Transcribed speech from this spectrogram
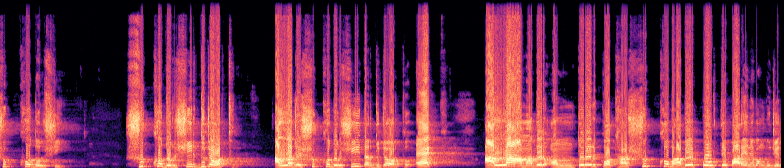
সূক্ষ্মদর্শী। সূক্ষ্মদর্শীর দুটো অর্থ। আল্লাহ যে সূক্ষ্মদর্শী, তার দুটো অর্থ। এক আল্লাহ আমাদের অন্তরের কথা সূক্ষ্মভাবে পড়তে পারেন এবং বুঝেন।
